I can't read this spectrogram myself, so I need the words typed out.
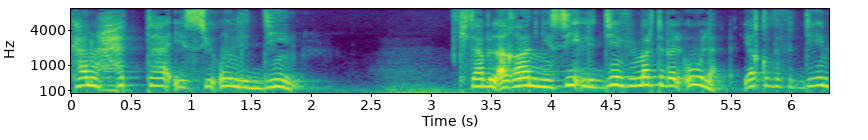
كانوا حتى يسيئون للدين. كتاب الأغاني يسيء للدين في المرتبة الأولى يقذف الدين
